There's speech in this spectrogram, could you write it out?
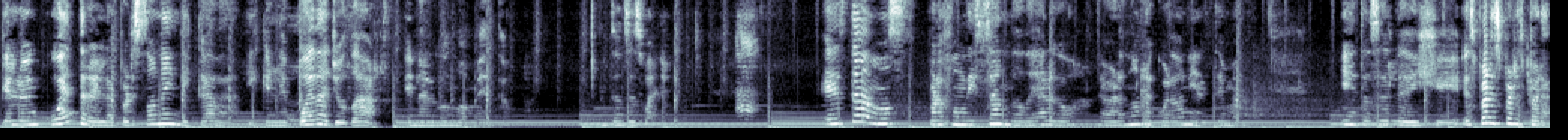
que lo encuentre la persona indicada y que le pueda ayudar en algún momento. Entonces, bueno, estábamos profundizando de algo, la verdad no recuerdo ni el tema. Y entonces le dije, espera, espera, espera,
